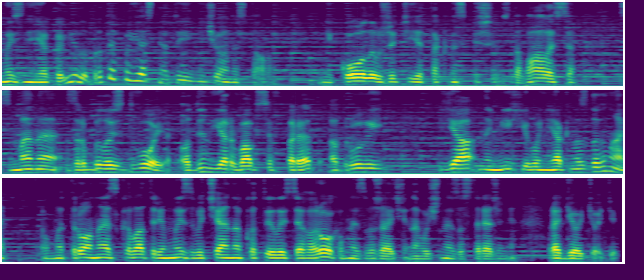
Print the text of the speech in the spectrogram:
Ми зніяковіли, проте пояснювати їй нічого не стало. Ніколи в житті я так не спішив. Здавалося, з мене зробилось двоє. Один я рвався вперед, а другий я не міг його ніяк наздогнати. У метро на ескалаторі ми, звичайно, котилися горохом, незважаючи на гучне застереження радіотьоті.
